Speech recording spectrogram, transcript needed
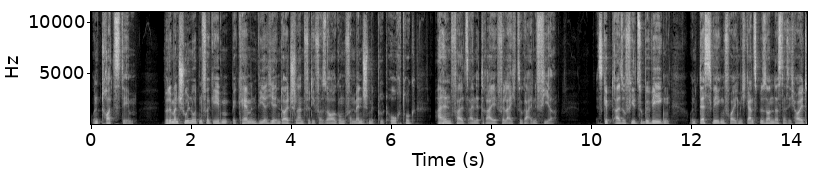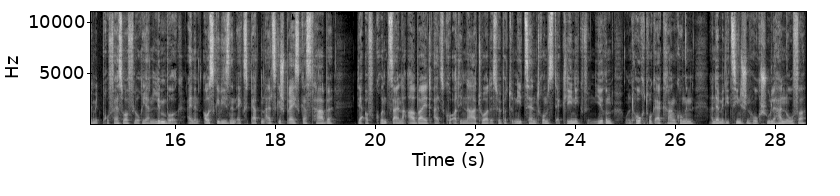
Und trotzdem, würde man Schulnoten vergeben, bekämen wir hier in Deutschland für die Versorgung von Menschen mit Bluthochdruck allenfalls eine 3, vielleicht sogar eine 4. Es gibt also viel zu bewegen und deswegen freue ich mich ganz besonders, dass ich heute mit Professor Florian Limburg einen ausgewiesenen Experten als Gesprächsgast habe, der aufgrund seiner Arbeit als Koordinator des Hypertoniezentrums der Klinik für Nieren- und Hochdruckerkrankungen an der Medizinischen Hochschule Hannover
